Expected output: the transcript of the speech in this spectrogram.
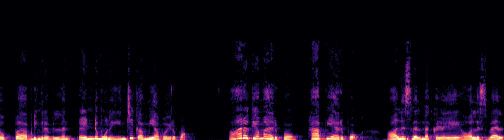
தொப்பை அப்படிங்கிற வில்லன் ரெண்டு மூணு இன்ச்சு கம்மியாக போயிருப்பான். ஆரோக்கியமாக இருப்போம் ஹாப்பியாக இருப்போம். ஆல் இஸ் வெல் மக்களே ஆல் இஸ் வெல்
